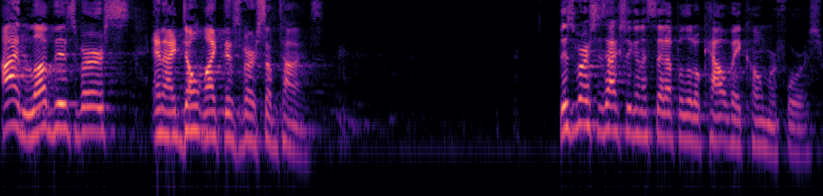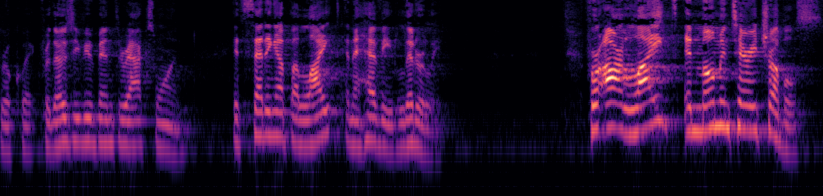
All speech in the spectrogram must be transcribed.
I love this verse, and I don't like this verse sometimes. This verse is actually going to set up a little Kal v'Chomer for us, real quick, for those of you who've been through Acts 1. It's setting up a light and a heavy, literally. For our light and momentary troubles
